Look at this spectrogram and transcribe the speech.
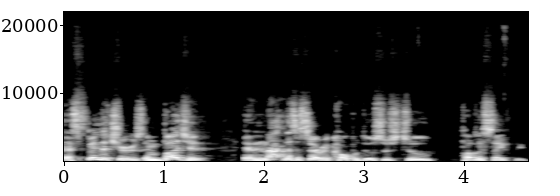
expenditures and budget, and not necessarily co producers to public safety.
